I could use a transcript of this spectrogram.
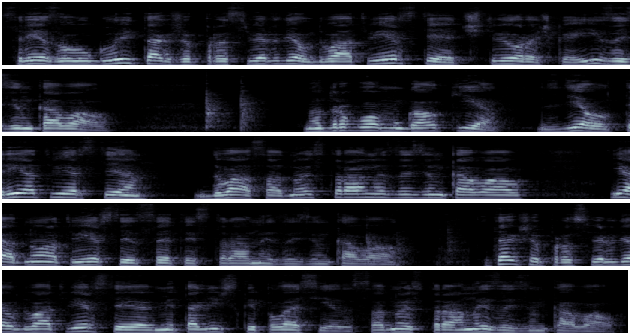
Срезал углы, также просверлил два отверстия четверочкой и зазинковал. На другом уголке сделал три отверстия, два с одной стороны зазинковал и одно отверстие с этой стороны зазинковал. И также просверлил два отверстия в металлической полосе. С одной стороны зазинковал.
